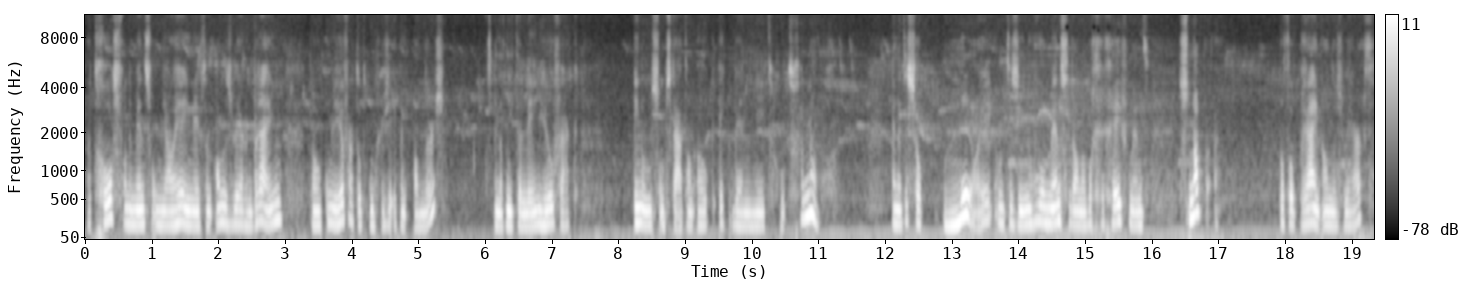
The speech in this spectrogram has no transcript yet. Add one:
het gros van de mensen om jou heen heeft een anders werkend brein, dan kom je heel vaak tot de conclusie: ik ben anders. En dat niet alleen, heel vaak in ons ontstaat dan ook: ik ben niet goed genoeg. En het is zo mooi om te zien hoeveel mensen dan op een gegeven moment snappen dat dat brein anders werkt.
